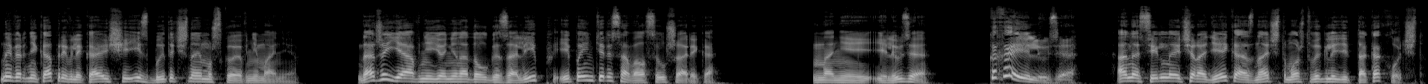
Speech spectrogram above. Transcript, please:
наверняка привлекающей избыточное мужское внимание. Даже я в нее ненадолго залип и поинтересовался у Шарика. На ней иллюзия? Какая иллюзия? Она сильная чародейка, а значит, может выглядеть так, как хочет.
